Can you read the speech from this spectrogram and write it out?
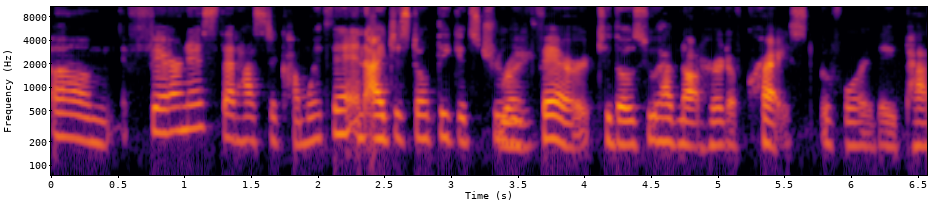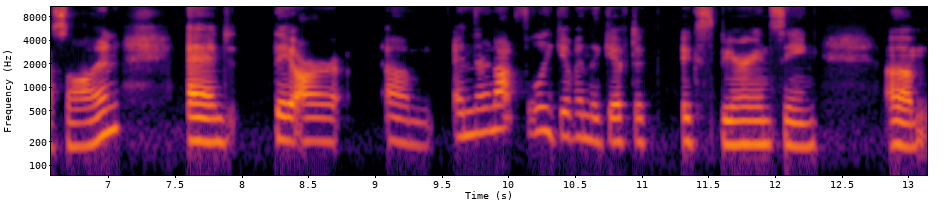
um, fairness that has to come with it, and I just don't think it's truly Right. fair to those who have not heard of Christ before they pass on, and they are um, and they're not fully given the gift of experiencing um,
